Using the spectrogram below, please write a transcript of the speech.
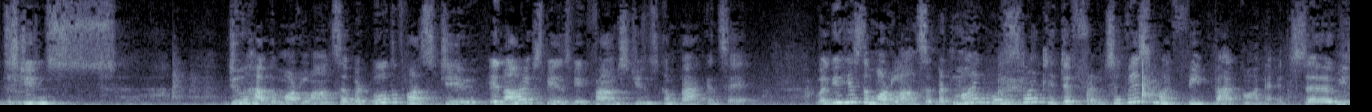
the students do have the model answer, but both of us do. In our experience, we found students come back and say, well, here's the model answer, but mine was slightly different. So where's my feedback on it? So we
